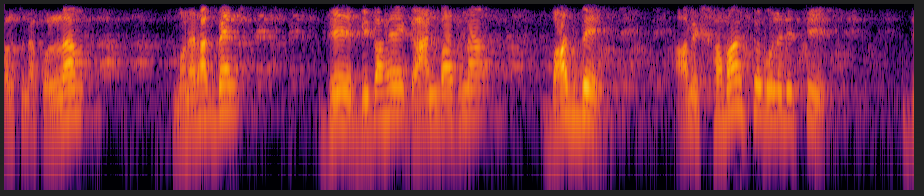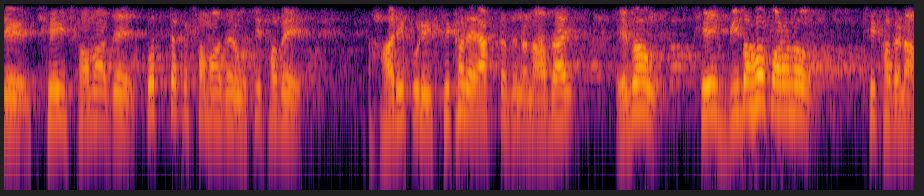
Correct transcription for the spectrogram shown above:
আলোচনা করলাম, মনে রাখবেন, যে বিবাহে গান বাজনা বাজবে, আমি সমাজকে বলে দিচ্ছি যে সেই সমাজে প্রত্যেক সমাজের উচিত হবে হাড়িপুড়ি সেখানে একটা যেন না যায় এবং সেই বিবাহ পড়ানো ঠিক হবে না।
